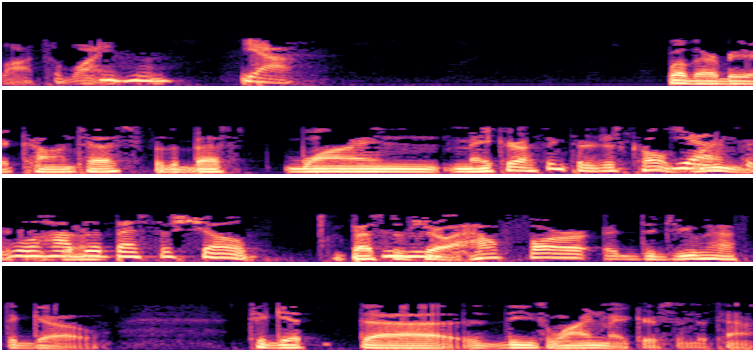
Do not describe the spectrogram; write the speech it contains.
lots of wine. Mm-hmm. Yeah. Will there be a contest for the best wine maker? I think they're just called Yes, winemakers. we'll have right? the best of show. Best of Mhm. show. How far did you have to go to get uh, these winemakers into town?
